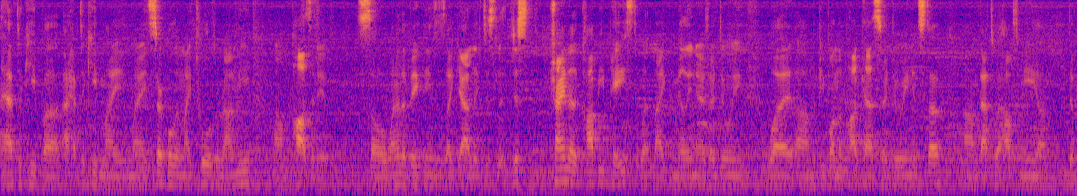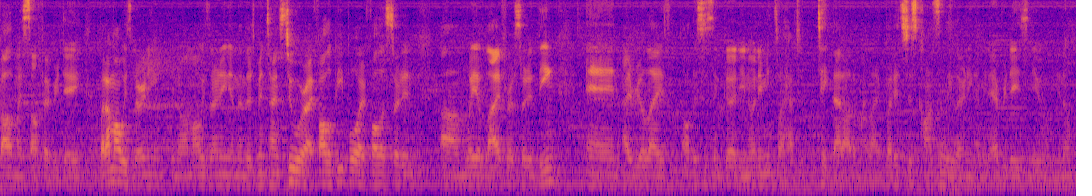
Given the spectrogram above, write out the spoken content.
I have to keep uh, I have to keep my my circle and my tools around me um, positive. So one of the big things is like yeah, like just just trying to copy paste what like millionaires are doing, what um, the people on the podcast are doing and stuff. Um, that's what helps me um, develop myself every day. But I'm always learning, you know, I'm always learning. And then there's been times too where I follow people, I follow certain um, way of life or a certain thing, and I realized, oh, this isn't good. You know what I mean? So I have to take that out of my life. But it's just constantly learning. I mean, every day's new. You know.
